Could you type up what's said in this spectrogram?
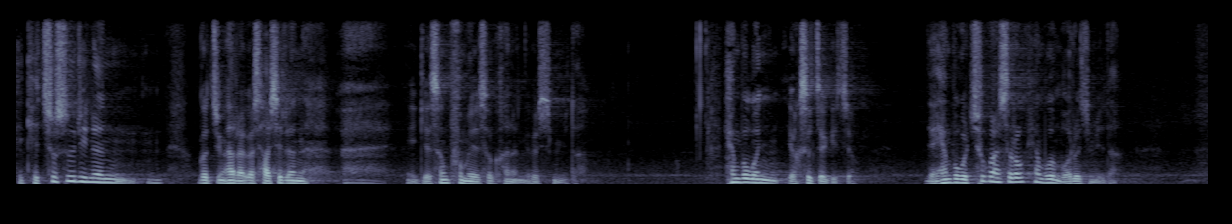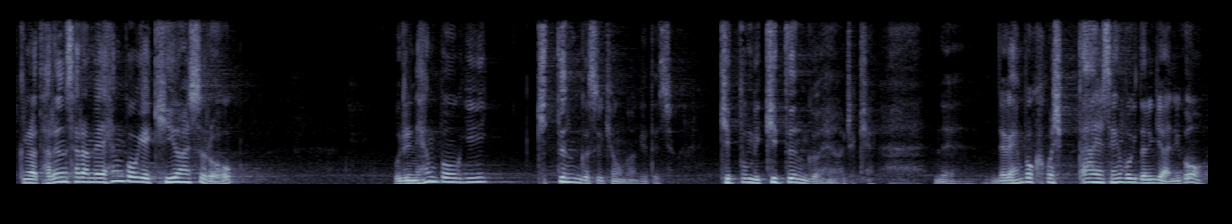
이렇게 추스리는 것 중 하나가 사실은 이게 성품에 속하는 것입니다. 행복은 역설적이죠. 내 행복을 추구할수록 행복은 멀어집니다. 그러나 다른 사람의 행복에 기여할수록 우리는 행복이 깃드는 것을 경험하게 되죠. 기쁨이 깃드는 거예요, 이렇게. 네. 내가 행복하고 싶다 해서 행복이 되는 게 아니고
